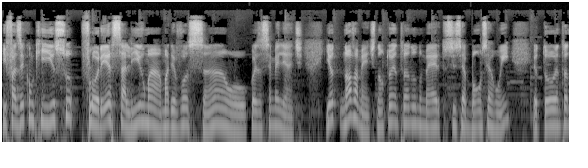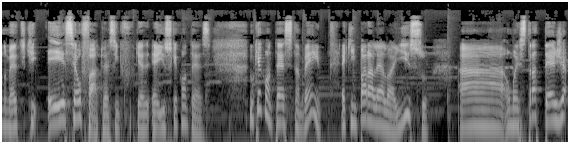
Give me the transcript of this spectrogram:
e fazer com que isso floresça ali uma, uma devoção ou coisa semelhante. E eu, novamente, não estou entrando no mérito se isso é bom ou se é ruim, eu estou entrando no mérito de que esse é o fato, é, assim que, é, é isso que acontece. O que acontece também é que, em paralelo a isso, há uma estratégia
